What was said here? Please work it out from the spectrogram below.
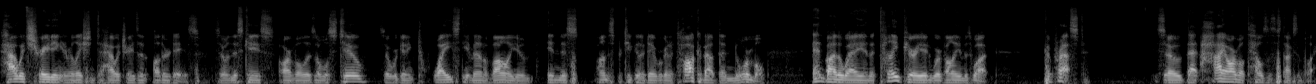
how it's trading in relation to how it trades on other days. So in this case, our vol is almost two, so we're getting twice the amount of volume in this on this particular day. We're going to talk about than normal. And by the way, in a time period where volume is what compressed, so that high RVOL tells us the stock's in play.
